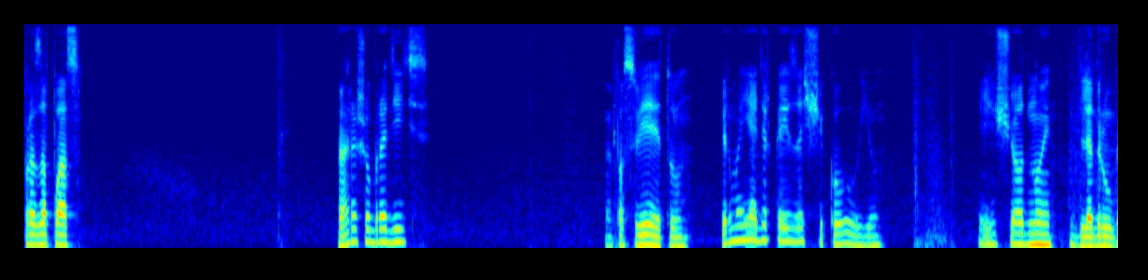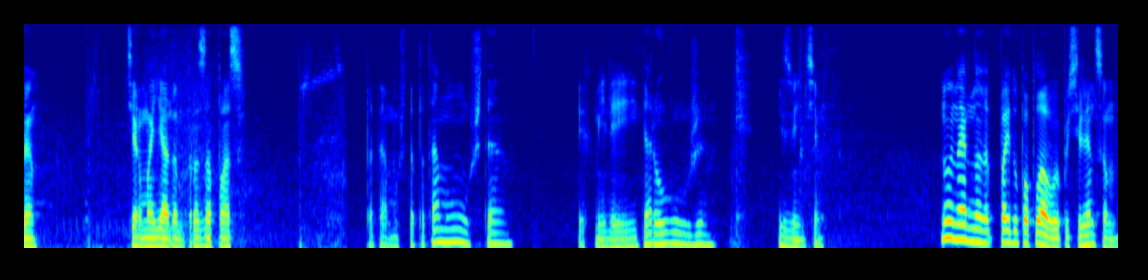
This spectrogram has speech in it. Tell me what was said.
про запас. Хорошо бродить. По свету. Термоядеркой за щекою. И еще одной для друга. Термоядом про запас. Потому что, потому что... Эх, милей дороже. Извините. Ну, наверное, пойду поплаваю поселенцам.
